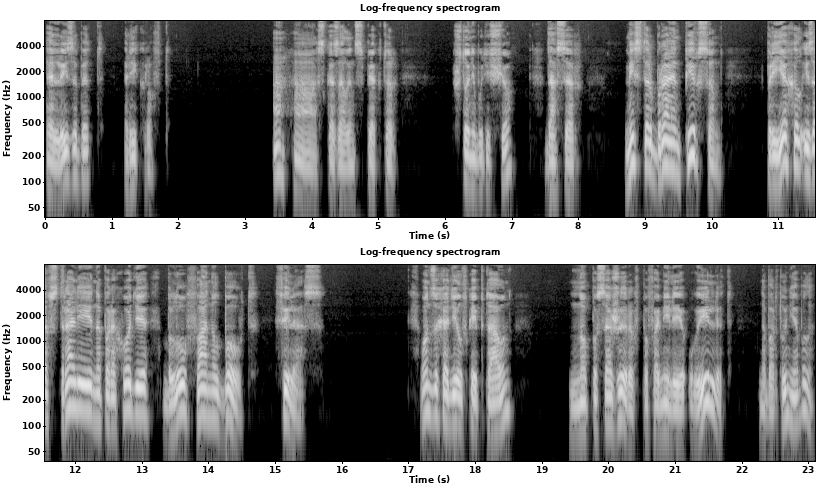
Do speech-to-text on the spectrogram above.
Элизабет Рикрофт. — Ага, — сказал инспектор. — Что-нибудь еще? — Да, сэр. Мистер Брайан Пирсон приехал из Австралии на пароходе Blue Funnel Boat, Phileas. Он заходил в Кейптаун, но пассажиров по фамилии Уиллет на борту не было.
